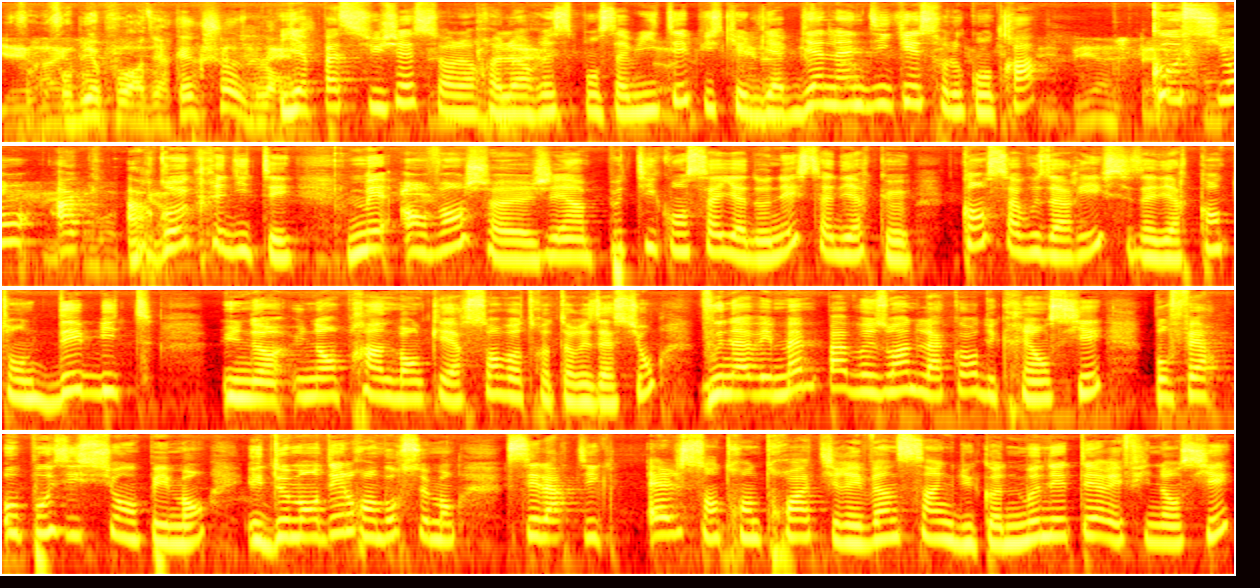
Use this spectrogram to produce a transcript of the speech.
Il faut, bien pouvoir dire quelque chose. Blanche. Il n'y a pas de sujet sur leur, leur responsabilité puisqu'il y a bien indiqué sur le contrat caution à, à recréditer. Mais en revanche, euh, j'ai un petit conseil à donner, c'est-à-dire que quand ça vous arrive, c'est-à-dire quand on débite une, une empreinte bancaire sans votre autorisation, vous n'avez même pas besoin de l'accord du créancier pour faire opposition au paiement et demander le remboursement. C'est l'article L133-25 du Code monétaire et financier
